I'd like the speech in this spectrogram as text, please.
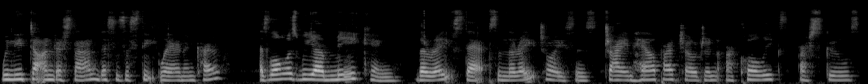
We need to understand this is a steep learning curve. As long as we are making the right steps and the right choices, try and help our children, our colleagues, our schools,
